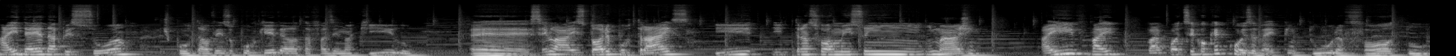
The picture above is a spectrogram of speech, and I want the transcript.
a ideia da pessoa, tipo, talvez o porquê dela tá fazendo aquilo, é, sei lá, a história por trás e, e transformo isso em imagem. Aí vai, vai pode ser qualquer coisa, velho. Pintura, foto,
